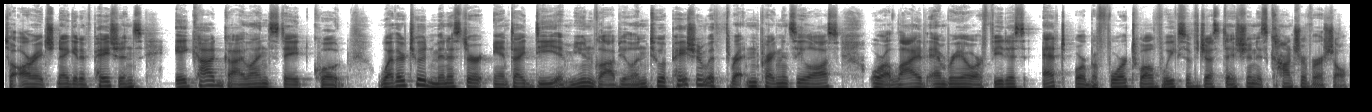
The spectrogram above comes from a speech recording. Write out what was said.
to Rh negative patients, ACOG guidelines state, quote, whether to administer anti D immune globulin to a patient with threatened pregnancy loss or a live embryo or fetus at or before 12 weeks of gestation is controversial,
